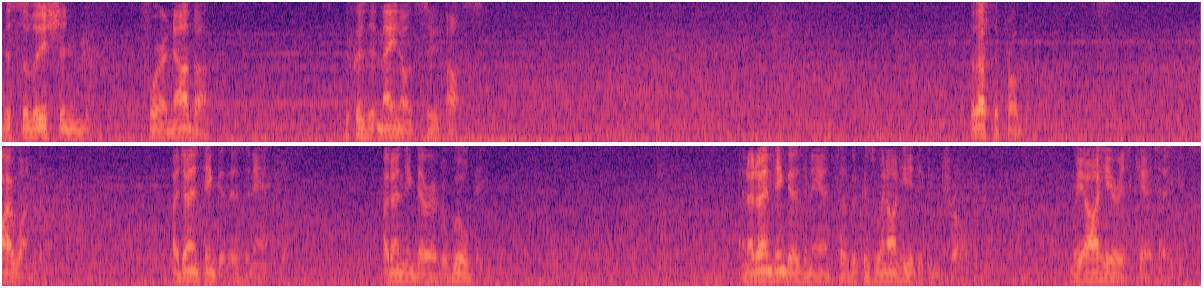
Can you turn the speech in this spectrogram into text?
the solution for another because it may not suit us. But that's the problem. I wonder. I don't think that there's an answer. I don't think there ever will be. And I don't think there's an answer because we're not here to control. We are here as caretakers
